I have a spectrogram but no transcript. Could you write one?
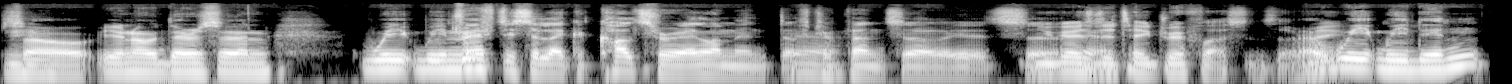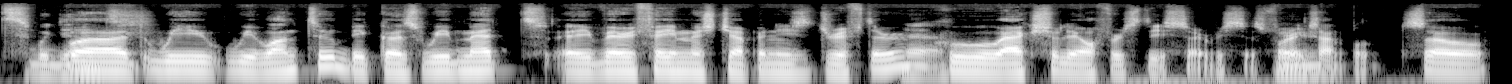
So you know there's an we we drift met is a, like a cultural element of Yeah. Japan. So it's uh, you guys yeah. did take drift lessons though, uh, right? we we didn't, We didn't. but we we want to because we met a very famous Japanese drifter Yeah. who actually offers these services. For Mm. example, so.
